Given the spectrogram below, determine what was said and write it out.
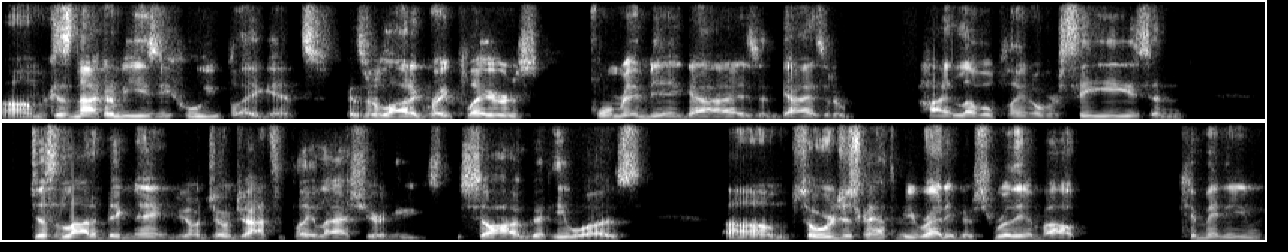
um, because it's not going to be easy who you play against because there are a lot of great players, former NBA guys, and guys that are high level playing overseas, and just a lot of big names. You know, Joe Johnson played last year, and he saw how good he was. Um, so we're just going to have to be ready. But it's really about committing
